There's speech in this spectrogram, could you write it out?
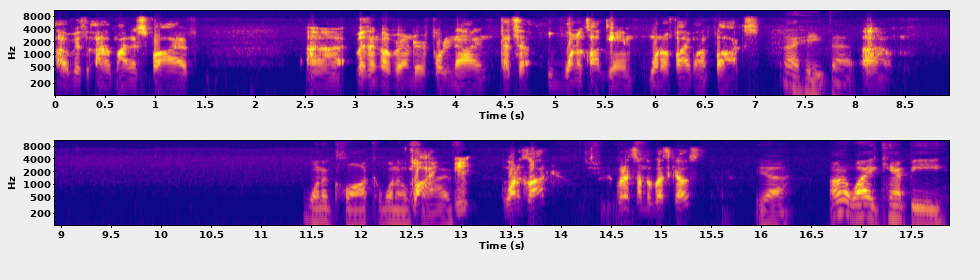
uh, with uh, minus 5. Uh, with an over under 49. That's a 1 o'clock game, 105 on Fox. I hate that. Um, One o'clock, one oh why? five. 1 o'clock? When it's on the West Coast? Yeah. I don't know why it can't be.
